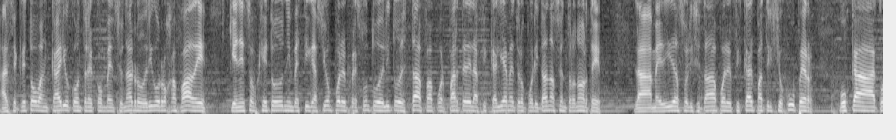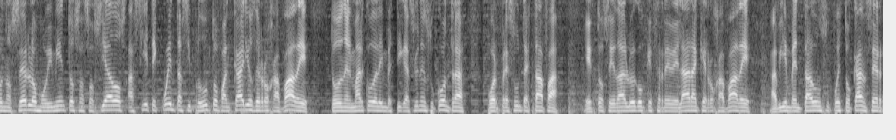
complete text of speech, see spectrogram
al secreto bancario contra el convencional Rodrigo Rojas Vade, quien es objeto de una investigación por el presunto delito de estafa por parte de la Fiscalía Metropolitana Centro Norte. La medida solicitada por el fiscal Patricio Cooper busca conocer los movimientos asociados a siete cuentas y productos bancarios de Rojas Vade, todo en el marco de la investigación en su contra por presunta estafa. Esto se da luego que se revelara que Rojas Vade había inventado un supuesto cáncer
